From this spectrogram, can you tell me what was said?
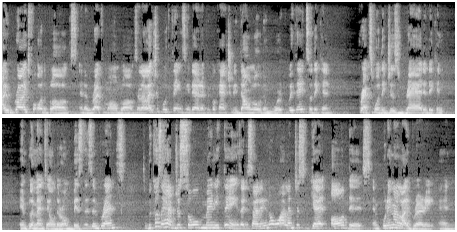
I write for other blogs and I write for my own blogs, and I like to put things in there that people can actually download and work with it, so they can practice what they just read and they can implement it on their own business and brands. So because I have just so many things, I decided, you know what, let me just get all this and put in a library and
